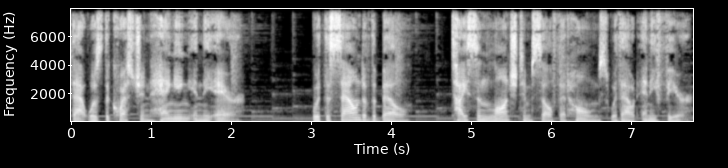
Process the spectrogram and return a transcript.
That was the question hanging in the air. With the sound of the bell, Tyson launched himself at Holmes without any fear.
